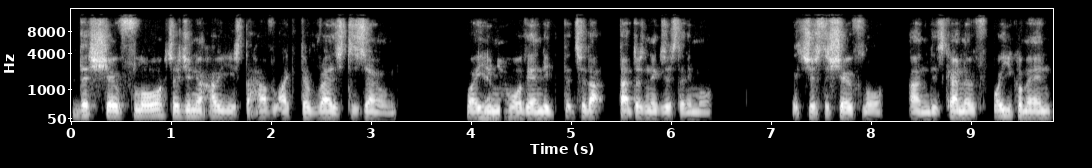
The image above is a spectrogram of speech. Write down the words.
the show floor, so do you know how you used to have like the Rezzed zone where you knew all the indie so that that doesn't exist anymore. It's just the show floor. And it's kind of where you come in,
